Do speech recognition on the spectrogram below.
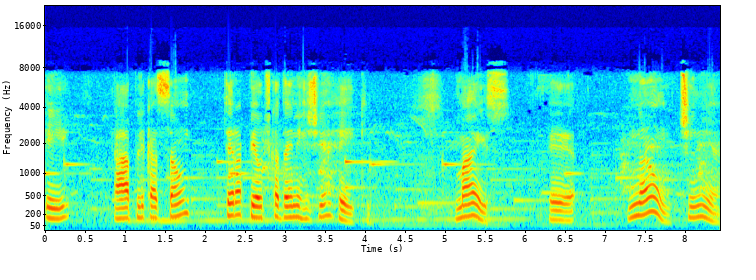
e à aplicação terapêutica da energia reiki mas é, não tinha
